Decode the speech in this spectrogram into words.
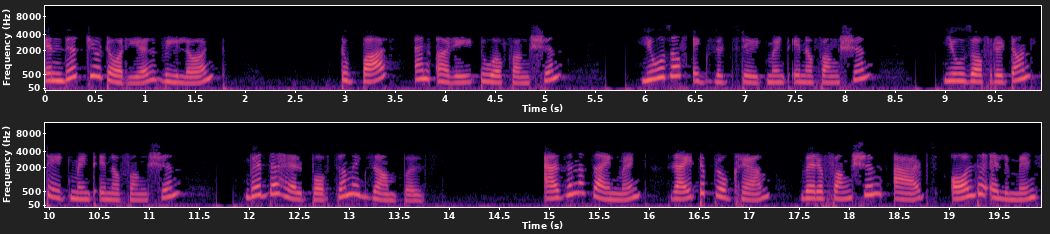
In this tutorial we learned to pass an array to a function, use of exit statement in a function, use of return statement in a function with the help of some examples. As an assignment, write a program where a function adds all the elements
